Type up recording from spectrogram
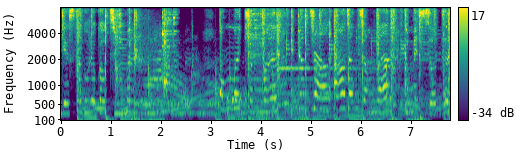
게 싸구려 거짓말. 엄물 정말 네 표정 어정쩡한 그 미소들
